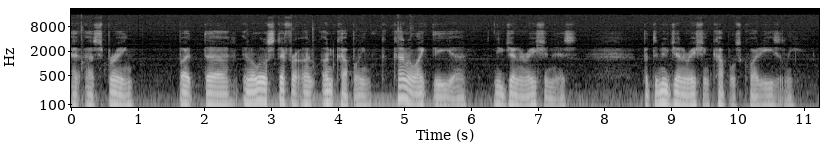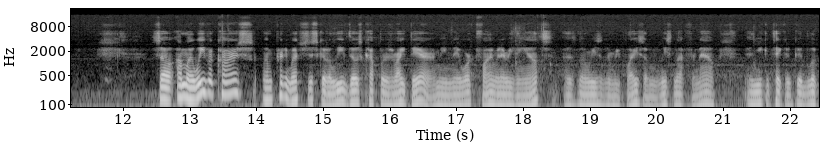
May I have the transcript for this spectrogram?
uh, spring but uh, and a little stiffer un uncoupling, kind of like the uh, new generation is. But the new generation couples quite easily. So on my Weaver cars, I'm pretty much just going to leave those couplers right there. I mean, they work fine with everything else. There's no reason to replace them, at least not for now. And you can take a good look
